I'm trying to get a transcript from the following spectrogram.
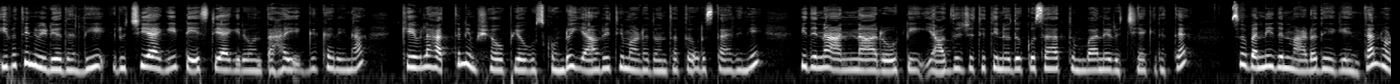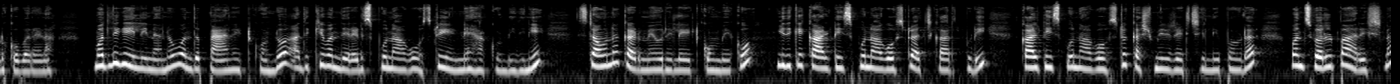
ಇವತ್ತಿನ ವಿಡಿಯೋದಲ್ಲಿ ರುಚಿಯಾಗಿ, ಟೇಸ್ಟಿಯಾಗಿರುವಂತಹ ಎಗ್ ಕರಿನ ಕೇವಲ ಹತ್ತು ನಿಮಿಷ ಉಪಯೋಗಿಸ್ಕೊಂಡು ಯಾವ ರೀತಿ ಮಾಡೋದು ಅಂತ ತೋರಿಸ್ತಾ ಇದ್ದೀನಿ. ಇದನ್ನು ಅನ್ನ, ರೋಟಿ, ಯಾವುದ್ರ ಜೊತೆ ತಿನ್ನೋದಕ್ಕೂ ಸಹ ತುಂಬಾ ರುಚಿಯಾಗಿರುತ್ತೆ. ಸೊ ಬನ್ನಿ ಇದನ್ನು ಮಾಡೋದು ಹೇಗೆ ಅಂತ ನೋಡ್ಕೊಬರೋಣ ಮೊದಲಿಗೆ ಇಲ್ಲಿ ನಾನು ಒಂದು ಪ್ಯಾನ್ ಇಟ್ಕೊಂಡು ಅದಕ್ಕೆ ಒಂದು ಎರಡು ಸ್ಪೂನ್ ಆಗೋಷ್ಟು ಎಣ್ಣೆ ಹಾಕ್ಕೊಂಡಿದ್ದೀನಿ. ಸ್ಟೌನ ಕಡಿಮೆ ಉರಿಲೇ ಇಟ್ಕೊಬೇಕು. ಇದಕ್ಕೆ ಕಾಲು ಟೀ ಸ್ಪೂನ್ ಆಗೋಷ್ಟು ಅಚ್ಕಾರದ ಪುಡಿ, ಕಾಲು ಟೀ ಸ್ಪೂನ್ ಆಗೋಷ್ಟು ಕಾಶ್ಮೀರಿ ರೆಡ್ ಚಿಲ್ಲಿ ಪೌಡರ್, ಒಂದು ಸ್ವಲ್ಪ ಅರಿಶಿನ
